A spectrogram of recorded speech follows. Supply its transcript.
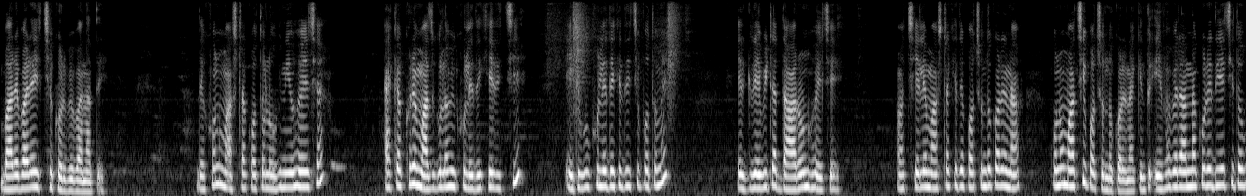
বারে বারে ইচ্ছে করবে বানাতে। দেখুন মাছটা কত লোভনীয় হয়েছে। এক এক করে মাছগুলো আমি খুলে দেখিয়ে দিচ্ছি। এইটুকু খুলে দেখে দিচ্ছি প্রথমে। এর গ্রেভিটা দারুণ হয়েছে। আমার ছেলে মাছটা খেতে পছন্দ করে না, কোনো মাছই পছন্দ করে না। কিন্তু এভাবে রান্না করে দিয়েছি তো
